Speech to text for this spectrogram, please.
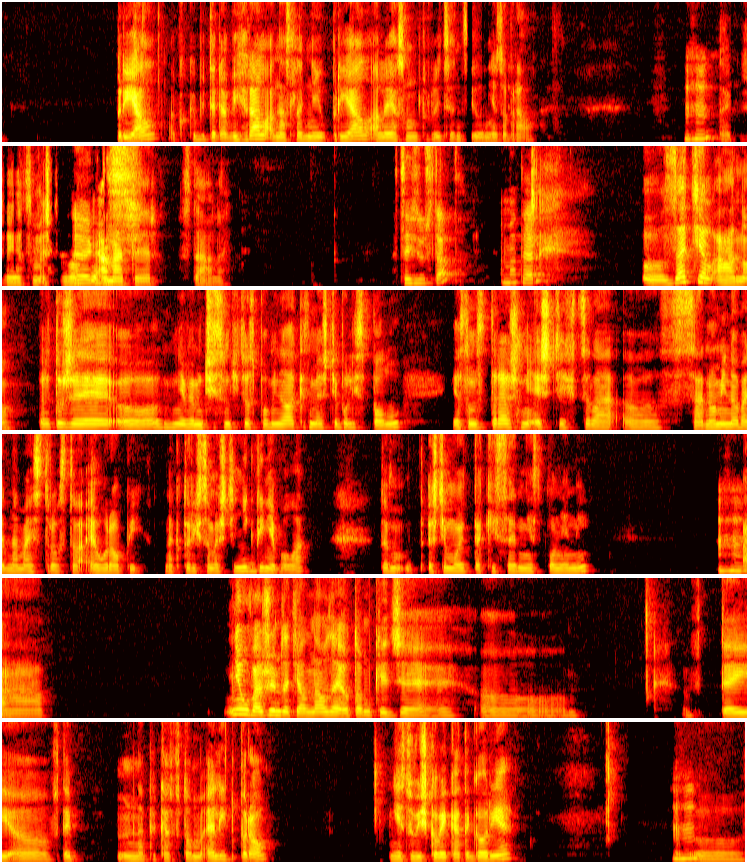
prijal, ako keby teda vyhral a následne ju prijal, ale ja som tú licenciu nezobrala. Mm-hmm. Takže ja som ešte vlastne Když... amatér stále. Chceš zůstat amatér? Uh, zatiaľ áno, pretože uh, neviem, či som ti to spomínala, keď sme ešte boli spolu. Ja som strašne ešte chcela uh, sa nominovať na majstrovstva Európy, na ktorých som ešte nikdy nebola. To je ešte môj taký sen nesplnený. Mm-hmm. A neuvažujem zatiaľ naozaj o tom, keďže uh, v tej, uh, v tej napríklad v tom Elite Pro nie sú výškové kategórie. Mm-hmm. Uh,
